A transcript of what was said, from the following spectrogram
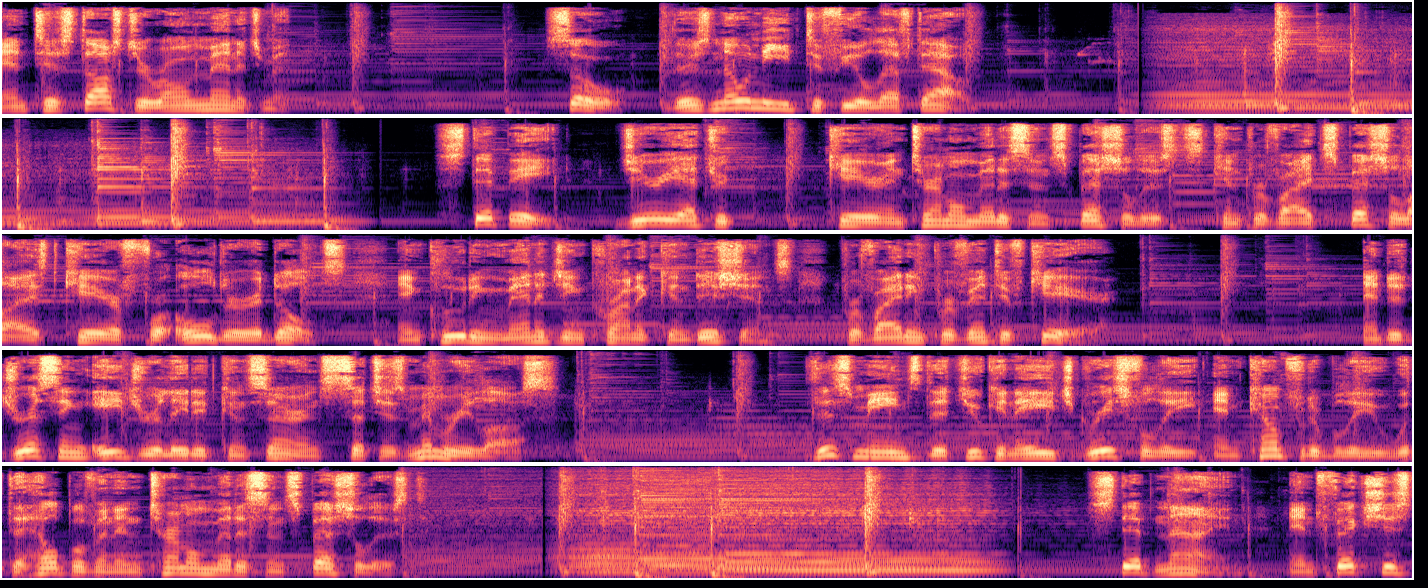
and testosterone management. So, there's no need to feel left out. Step 8. Geriatric care internal medicine specialists can provide specialized care for older adults, including managing chronic conditions, providing preventive care, and addressing age-related concerns such as memory loss. This means that you can age gracefully and comfortably with the help of an internal medicine specialist. Step 9. Infectious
